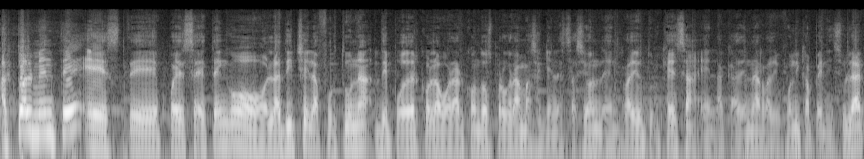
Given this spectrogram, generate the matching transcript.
Actualmente este, pues, eh, tengo la dicha y la fortuna de poder colaborar con dos programas aquí en la estación, en Radio Turquesa, en la cadena radiofónica peninsular.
